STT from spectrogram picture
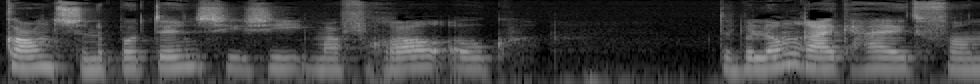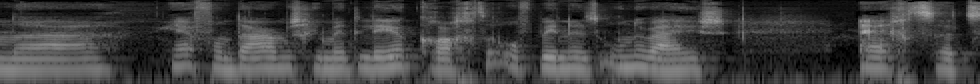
kans en de potentie zie, maar vooral ook de belangrijkheid van, uh, ja, van daar misschien met leerkrachten of binnen het onderwijs echt het,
